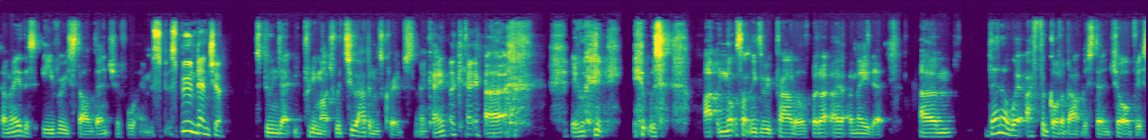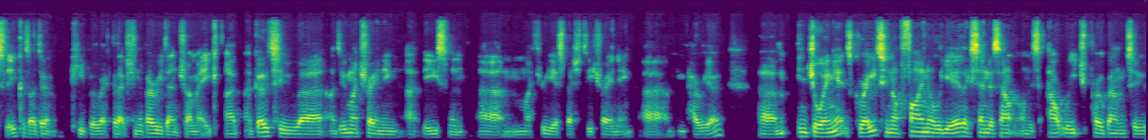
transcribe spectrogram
So I made this Every style denture for him. Sp- spoon denture. Spoon denture, pretty much with two Adams cribs. Okay. Okay. Uh, it, it was uh, not something to be proud of, but I, I made it. Um, then I, went, I forgot about this denture, obviously, because I don't keep a recollection of every denture I make. I, I go to, uh, I do my training at the Eastman, um, my three year specialty training um, in Perio. Um, enjoying it, it's great. In our final year, they send us out on this outreach program to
